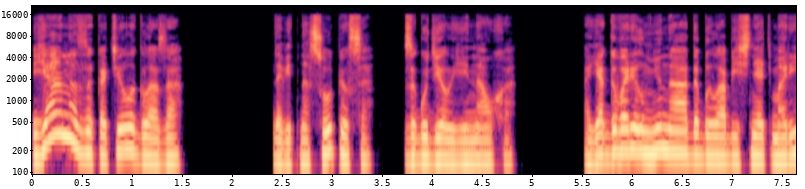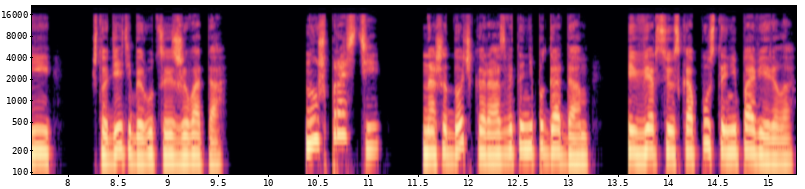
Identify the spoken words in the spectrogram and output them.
Яна закатила глаза. Давид насупился, загудел ей на ухо. А я говорил, не надо было объяснять Марии, что дети берутся из живота. «Ну уж прости, наша дочка развита не по годам и в версию с капустой не поверила»,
